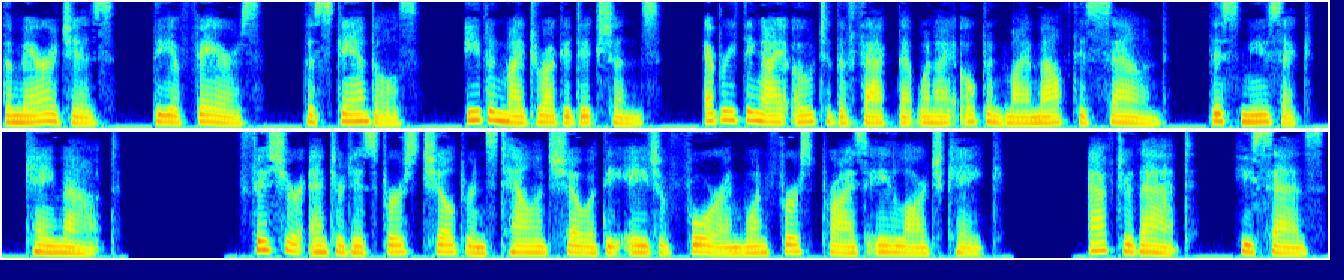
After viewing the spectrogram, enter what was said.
the marriages, the affairs, the scandals, even my drug addictions, everything I owe to the fact that when I opened my mouth, this sound, this music, came out. Fisher entered his first children's talent show at the age of four and won first prize a large cake. After that, he says,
